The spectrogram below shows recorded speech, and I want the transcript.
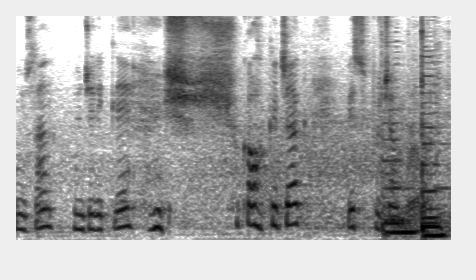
O yüzden öncelikle şu kalkacak ve süpüreceğim buraları.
